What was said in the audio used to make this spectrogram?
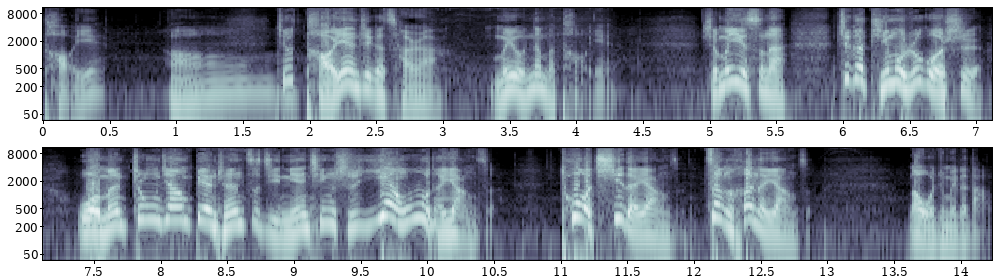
讨厌。哦，就讨厌这个词儿啊，没有那么讨厌。什么意思呢？这个题目如果是我们终将变成自己年轻时厌恶的样子、唾弃的样子、憎恨的样子，那我就没得打了。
